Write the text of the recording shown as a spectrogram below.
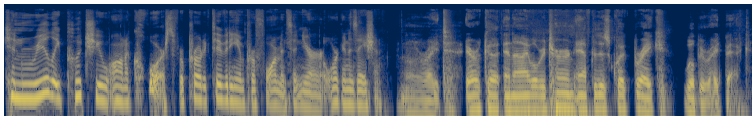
can really put you on a course for productivity and performance in your organization. All right. Erica and I will return after this quick break. We'll be right back.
